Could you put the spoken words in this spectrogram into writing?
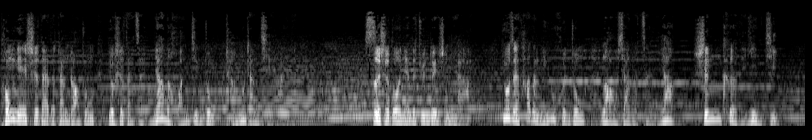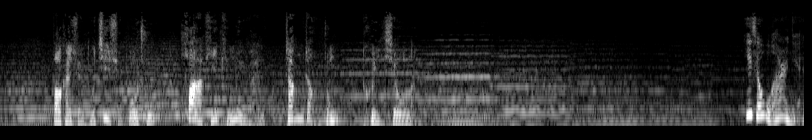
童年时代的张召忠又是在怎样的环境中成长起来的？四十多年的军队生涯，又在他的灵魂中烙下了怎样深刻的印记？报刊选读继续播出。话题评论员张召忠退休了。一九五二年，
